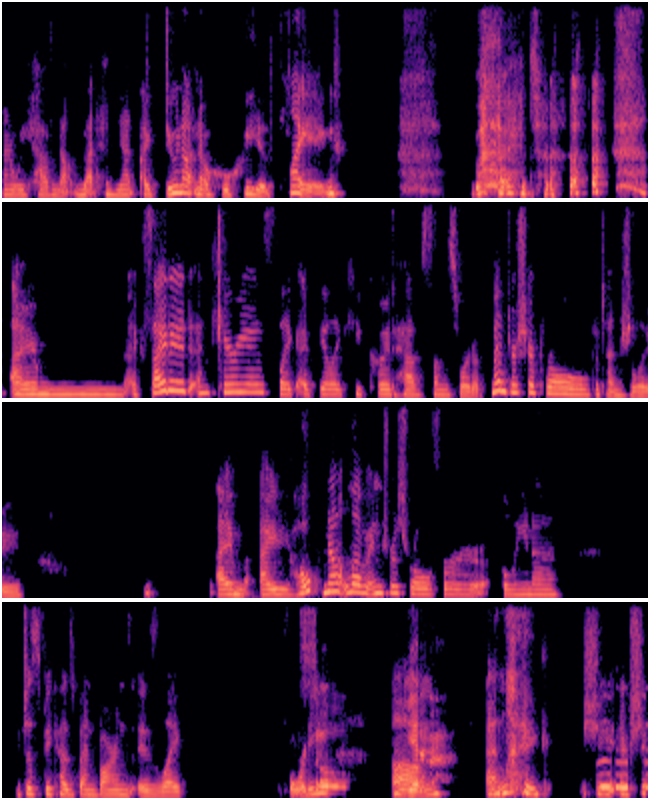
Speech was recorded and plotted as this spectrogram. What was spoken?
and we have not met him yet. I do not know who he is playing, but I'm excited and curious. Like, I feel like he could have some sort of mentorship role potentially I'm I hope not love interest role for Alina, just because Ben Barnes is like 40. So, um yeah. and like she if she's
